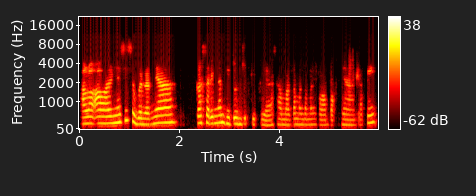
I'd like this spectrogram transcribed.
Kalau awalnya sih sebenarnya keseringan ditunjuk gitu ya sama teman-teman kelompoknya, tapi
